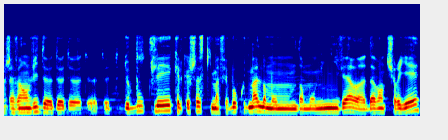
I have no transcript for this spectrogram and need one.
j'avais envie de, de, de, de, boucler quelque chose qui m'a fait beaucoup de mal dans mon, dans mon univers d'aventurier.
